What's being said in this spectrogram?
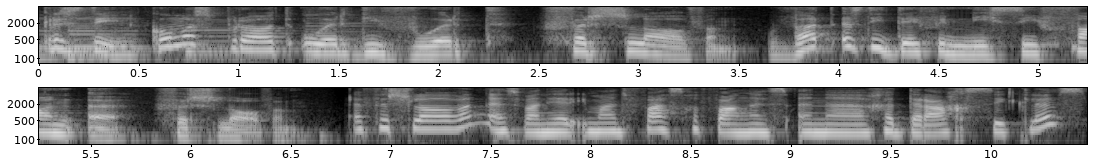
Christine, kom ons praat oor die woord verslawing. Wat is die definisie van 'n verslawing? 'n Verslawing is wanneer iemand vasgevang is in 'n gedragssiklus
